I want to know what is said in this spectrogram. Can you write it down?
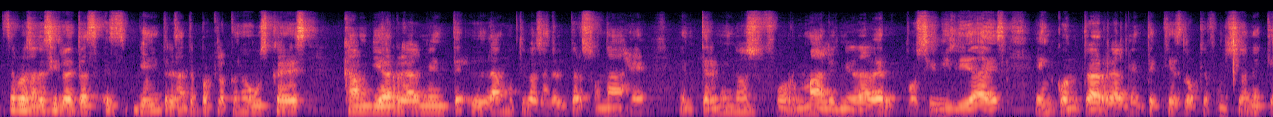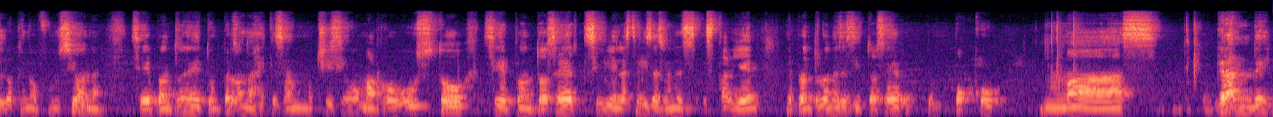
Esta progresión de siluetas es bien interesante porque lo que uno busca es cambiar realmente la motivación del personaje en términos formales, mirar a ver posibilidades, encontrar realmente qué es lo que funciona y qué es lo que no funciona. Si de pronto necesito un personaje que sea muchísimo más robusto, si de pronto hacer, si bien la estilización está bien, de pronto lo necesito hacer un poco más grande,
